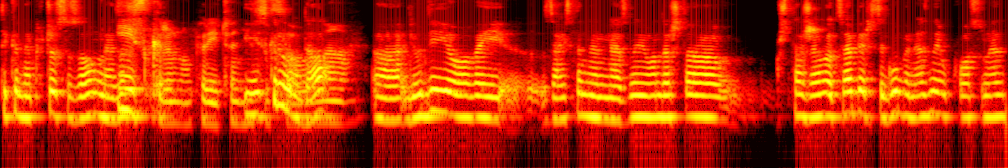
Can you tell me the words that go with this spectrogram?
Ti kad ne pričaš sa sobom, ne znaš... Iskreno pričanje Iskreno, sa sobom, da. da. Uh, ljudi, ovaj, zaista ne, ne znaju onda šta, šta žele od sebe, jer se gube, ne znaju ko su, ne,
